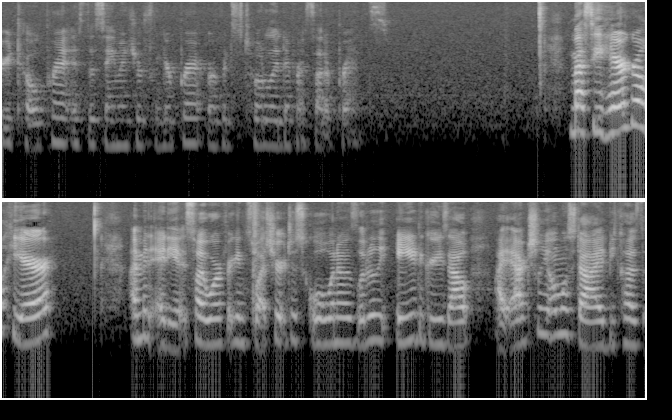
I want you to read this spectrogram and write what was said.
your toe print is the same as your fingerprint or if it's a totally different set of prints. Messy hair girl here. I'm an idiot, so I wore a freaking sweatshirt to school when it was literally 80 degrees out. I actually almost died because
